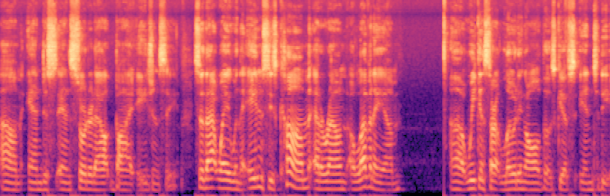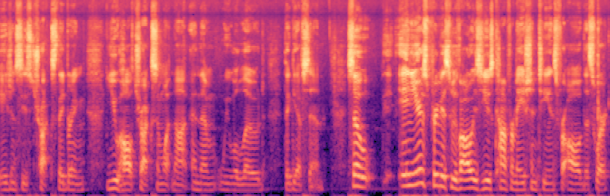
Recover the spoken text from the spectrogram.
um, and just and sorted out by agency. So that way, when the agencies come at around 11 a.m., uh, we can start loading all of those gifts into the agency's trucks. They bring U-Haul trucks and whatnot, and then we will load the gifts in. So in years previous, we've always used confirmation teens for all of this work.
